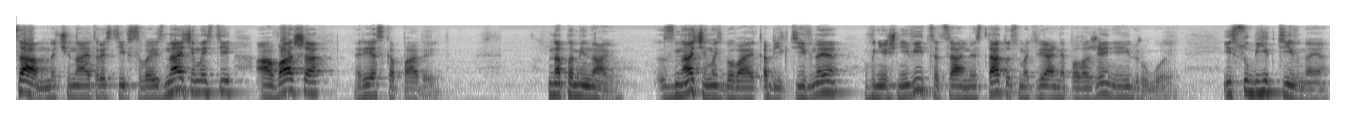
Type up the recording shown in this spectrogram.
сам начинает расти в своей значимости, а ваша резко падает. Напоминаю, значимость бывает объективная, внешний вид, социальный статус, материальное положение и другое. И субъективная,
